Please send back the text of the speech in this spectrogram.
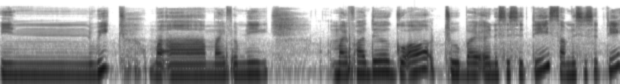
in week my uh, my family my father go out to buy a necessity some necessity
